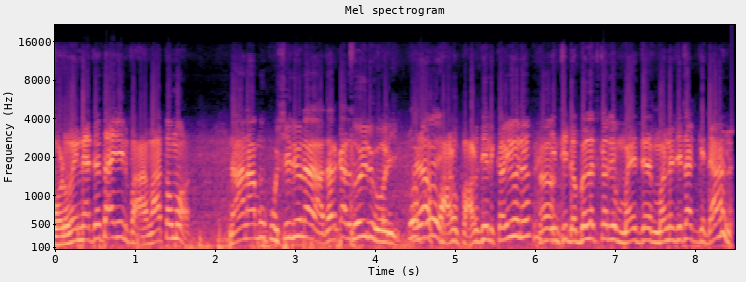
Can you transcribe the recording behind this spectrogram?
ભોળવાઈ ના જતા આવીને ભા- વાતોમાં. ના ના હું પૂછી લ્યું ને આધાર કાર્ડ જોઈ લ્યું વળી. ભાડું ભાડું જે કર્યું ને. એનાથી ડબલ જ કરજો. મેં મને જેટલા કીધા ને.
